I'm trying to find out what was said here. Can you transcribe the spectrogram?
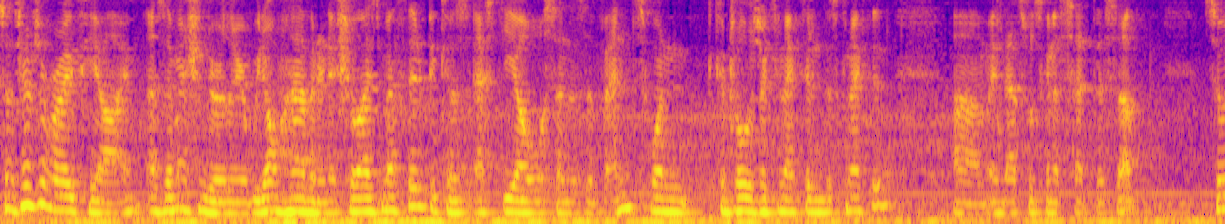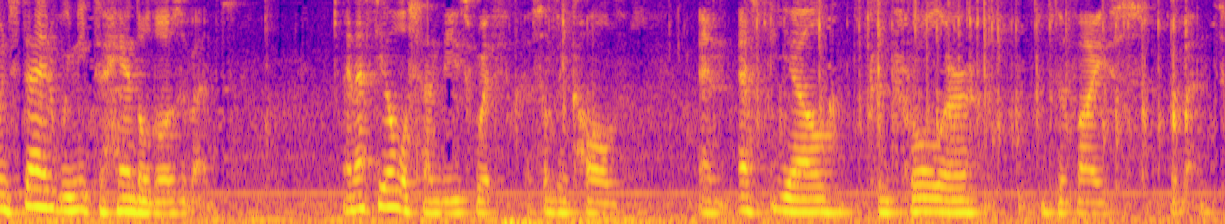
So in terms of our API, as I mentioned earlier, we don't have an initialize method because SDL will send us events when controllers are connected and disconnected, um, and that's what's going to set this up. So instead, we need to handle those events. And SDL will send these with something called an SDL controller device event,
